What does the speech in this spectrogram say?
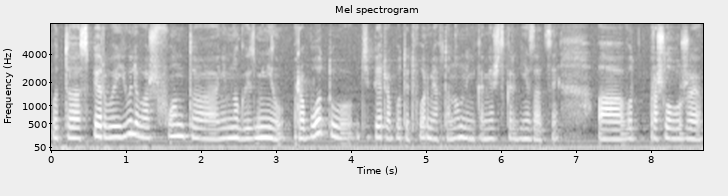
Вот а, с 1 июля ваш фонд а, немного изменил работу, теперь работает в форме автономной некоммерческой организации. А вот прошло уже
